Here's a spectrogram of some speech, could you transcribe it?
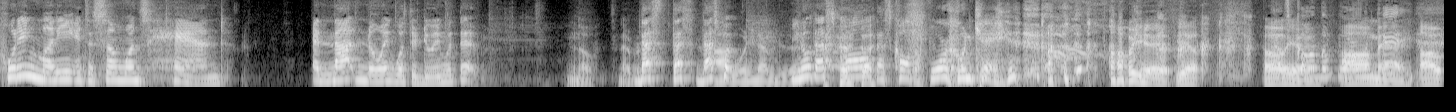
putting money into someone's hand and not knowing what they're doing with it? No, never. That's that's that's I what would never do that. You know that's called? that's called a 401k. oh yeah, yep. Oh That's yeah. called the Oh 401k. man. Oh,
